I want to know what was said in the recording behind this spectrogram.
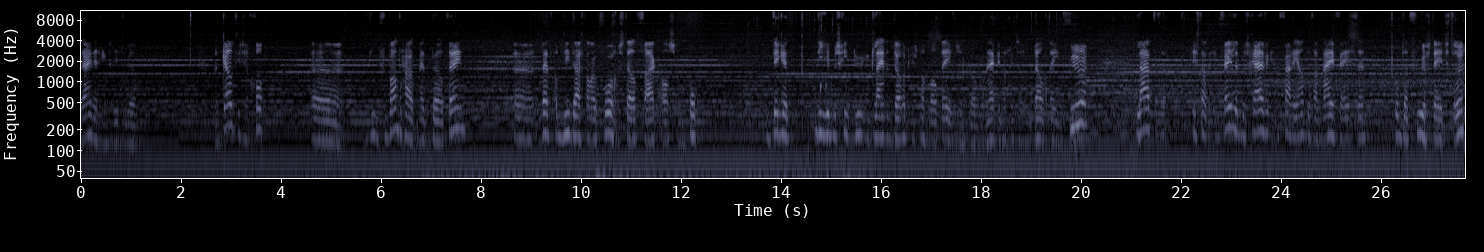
reinigingsritueel. Een Keltische god eh, die verband houdt met Beltane eh, werd op die dag dan ook voorgesteld vaak als een pop. Dingen die je misschien nu in kleine dorpjes nog wel tegen zult komen. Dan heb je nog iets als een Beltane vuur. Later is dat in vele beschrijvingen en varianten van meifeesten komt dat vuur steeds terug.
